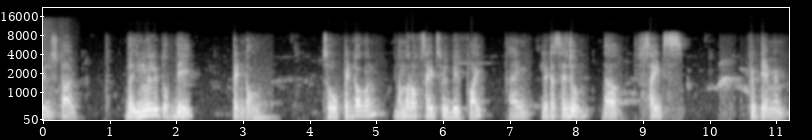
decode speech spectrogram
we'll start the involute of the pentagon. So pentagon number of sides will be 5 and let us assume the sides 50 mm.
